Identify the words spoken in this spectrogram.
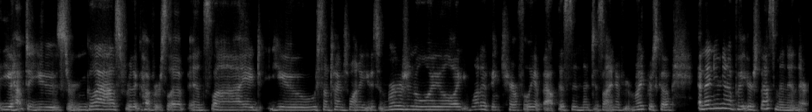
you have to use certain glass for the cover slip and slide. You sometimes want to use immersion oil. You want to think carefully about this in the design of your microscope. And then you're going to put your specimen in there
